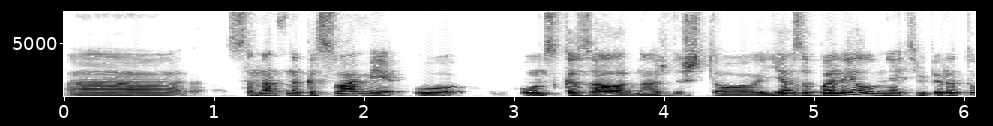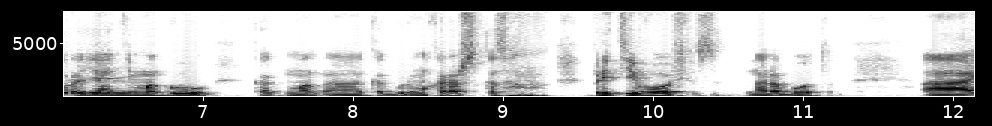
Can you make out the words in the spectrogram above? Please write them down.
А, Санат Нагасвами, он сказал однажды, что я заболел, у меня температура, я не могу, как, как Гуру Махараш сказал, прийти в офис на работу. А,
